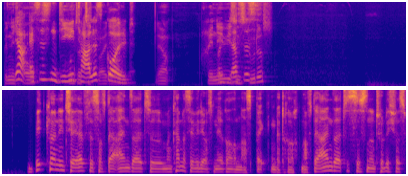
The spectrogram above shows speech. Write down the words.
Bin ich Ja, auch es ist ein digitales. Gold. Ja. René, Und wie siehst du das? Bitcoin ETF ist auf der einen Seite, man kann das ja wieder aus mehreren Aspekten betrachten. Auf der einen Seite ist es natürlich was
